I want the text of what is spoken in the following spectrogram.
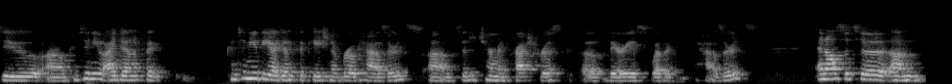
to um, continue identify continue the identification of road hazards um, to determine crash risk of various weather hazards and also to um,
